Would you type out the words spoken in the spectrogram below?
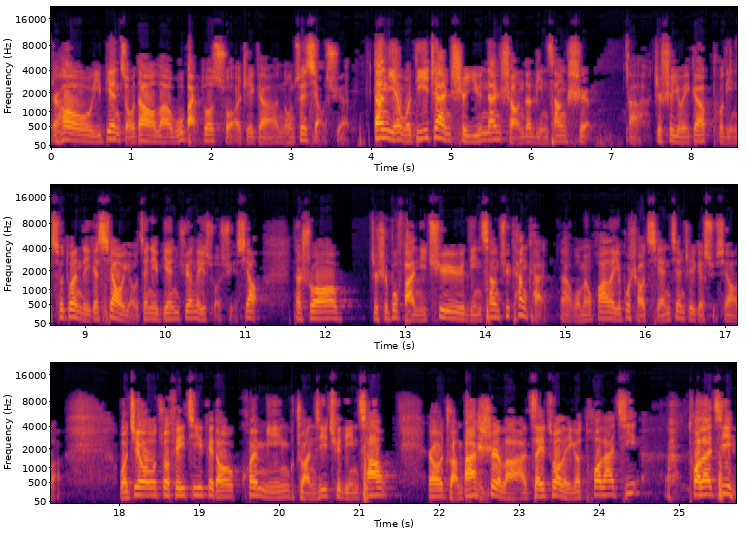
然后一遍走到了五百多所这个农村小学。当年我第一站是云南省的临沧市，啊，就是有一个普林斯顿的一个校友在那边捐了一所学校，他说就是不烦你去临沧去看看啊，我们花了也不少钱建这个学校了。我就坐飞机飞到昆明，转机去临沧，然后转巴士了，再坐了一个拖拉机，拖拉机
